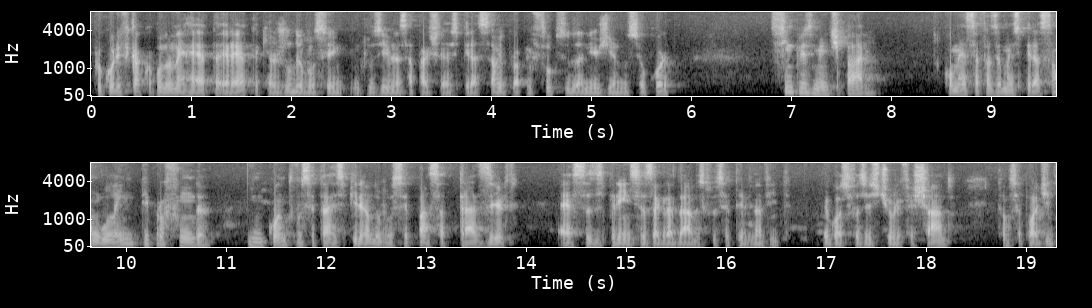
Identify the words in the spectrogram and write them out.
procure ficar com a coluna ereta, ereta, que ajuda você, inclusive, nessa parte da respiração e o próprio fluxo da energia no seu corpo. Simplesmente pare, comece a fazer uma respiração lenta e profunda. E enquanto você está respirando, você passa a trazer essas experiências agradáveis que você teve na vida. Eu gosto de fazer este olho fechado. Então você pode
